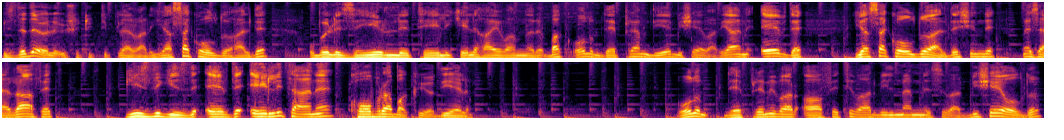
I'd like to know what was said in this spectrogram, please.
Bizde de öyle üşütük tipler var. Yasak olduğu halde o böyle zehirli, tehlikeli hayvanları. Bak oğlum deprem diye bir şey var. Yani evde yasak olduğu halde şimdi mesela Rafet gizli gizli evde 50 tane kobra bakıyor diyelim. Oğlum depremi var, afeti var, bilmem nesi var. Bir şey oldu.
